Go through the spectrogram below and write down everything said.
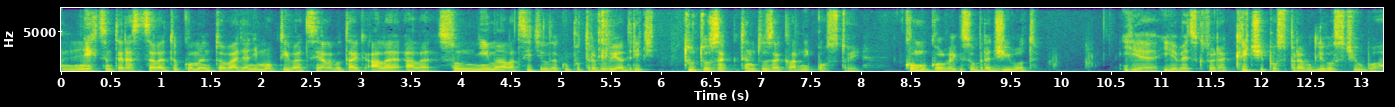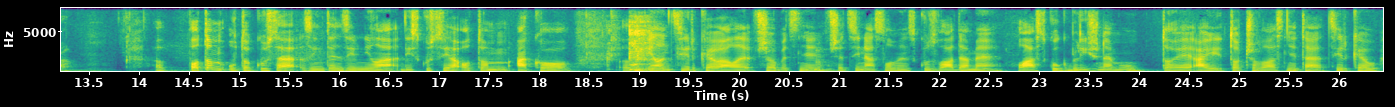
nechcem teraz celé to komentovať, ani motivácie alebo tak, ale, ale som vnímal a cítil takú potrebu vyjadriť túto, tento základný postoj. Komukoľvek zobrať život je, je vec, ktorá kričí po spravodlivosti u Boha. Po tom útoku sa zintenzívnila diskusia o tom, ako e, nielen církev, ale všeobecne mhm. všetci na Slovensku zvládame lásku k blížnemu. To je aj to, čo vlastne tá církev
